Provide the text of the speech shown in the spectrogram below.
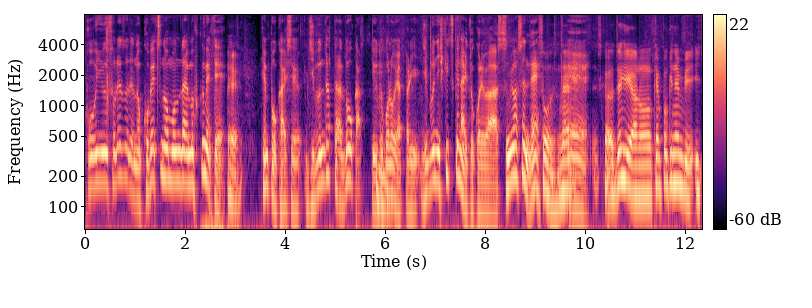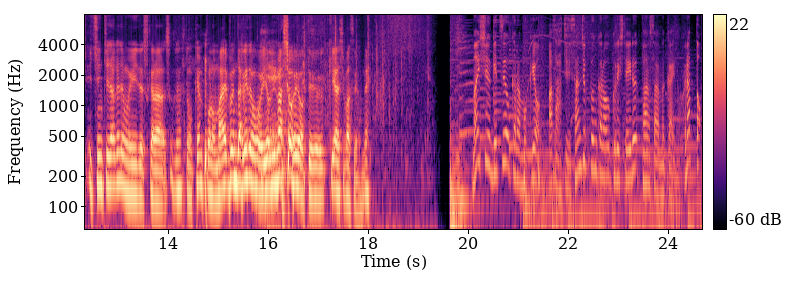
こういうそれぞれの個別の問題も含めて、ええ憲法改正、自分だったらどうかっていうところをやっぱり自分に引きつけないと、これは進みませんね。そうですね、えですからぜひあの憲法記念日1日だけでもいいですから、少なくとも憲法の前文だけでも読みましょうよという気がしますよね。毎週月曜から木曜朝8時30分からお送りしている「パンサー向井のフラット」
